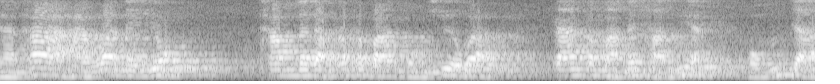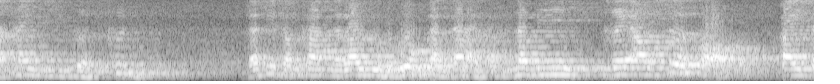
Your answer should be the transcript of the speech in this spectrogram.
นะถ้าหากว่านายกทำระดับรัฐบาลผมเชื่อว่า การสมานและฉันเนี่ยผมอยากให้มีเกิดขึ้น และที่สำคัญเราอยู่ร่วมกันได้ครับนบีเคยเอาเสื้อกราะ ไปจ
